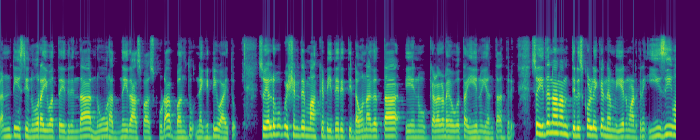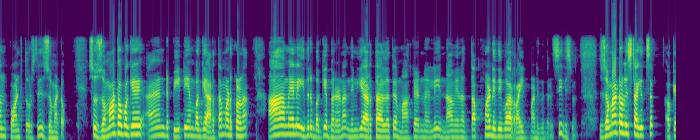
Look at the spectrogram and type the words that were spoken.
ಕಂಟಿನ್ಯೂಸ್ಲಿ ನೂರ ಐವತ್ತೈದರಿಂದ ನೂರ ಹದಿನೈದು ಆಸ್ಪಾಸ್ ಕೂಡ ಬಂತು ನೆಗೆಟಿವ್ ಆಯಿತು. ಸೊ ಎಲ್ರಿಗೂ ಕ್ವೆಶನ್ ಇದೆ ಮಾರ್ಕೆಟ್ ಇದೇ ರೀತಿ ಡೌನ್ ಆಗುತ್ತಾ, ಏನು ಕೆಳಗಡೆ ಹೋಗುತ್ತಾ, ಏನು ಎಂತ ಅಂತೇಳಿ ಸೊ ಇದನ್ನು ನಾನು ತಿಳಿಸ್ಕೊಳ್ಳಿಕ್ಕೆ ನಮ್ಗೆ ಏನು ಮಾಡ್ತೀನಿ ಈಸಿ ಒಂದು ಪಾಯಿಂಟ್ ತೋರಿಸ್ತೀನಿ ಝೊಮ್ಯಾಟೊ ಸೊ ಝೊಮ್ಯಾಟೊ ಬಗ್ಗೆ ಆ್ಯಂಡ್ ಪಿ ಟಿ ಎಂ ಬಗ್ಗೆ ಅರ್ಥ ಮಾಡ್ಕೊಳ್ಳೋಣ ಆಮೇಲೆ ಇದ್ರ ಬಗ್ಗೆ ಬರೋಣ. ನಿಮಗೆ ಅರ್ಥ ಆಗುತ್ತೆ. ಮಾರ್ಕೆಟ್ನಲ್ಲಿ ನಾವೇನೋ ತಪ್ಪು ಮಾಡಿದ್ದೀವ ರೈಟ್ ಮಾಡಿದ್ದೀವಿ ಅಂತೇಳಿ see this man Zomato list ಆಗಿತ್ತು ಸರ್. ಓಕೆ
